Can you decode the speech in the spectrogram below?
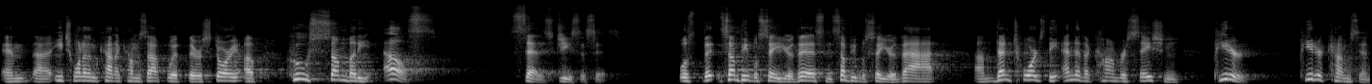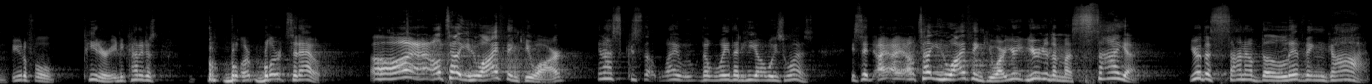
And uh, each one of them kind of comes up with their story of who somebody else says Jesus is. Well, th- some people say you're this, and some people say you're that. Um, then, towards the end of the conversation, Peter Peter comes in, beautiful Peter, and he kind of just blurts it out. Oh, I'll tell you who I think you are. You know, because the way, the way that he always was. He said, I, will tell you who I think you are. You're, you're the Messiah. You're the Son of the living God.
